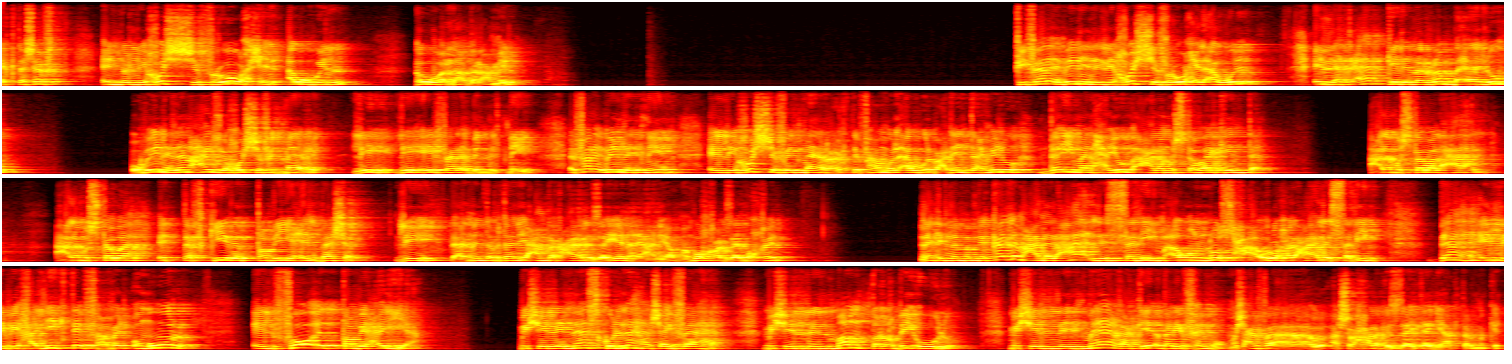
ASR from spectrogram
اكتشفت انه اللي يخش في روحي الأول هو اللي أقدر أعمله في فرق بين إن اللي يخش في روحي الأول اللي أتأكد إن الرب قاله وبين اللي أنا عايز يخش في دماغي ليه؟ ليه؟ إيه الفرق بين الاثنين؟ الفرق بين الاثنين اللي يخش في دماغك تفهمه الأول وبعدين تعمله دايما هيبقى على مستواك أنت. على مستوى العقل. على مستوى التفكير الطبيعي البشري ليه؟ لأن أنت بالتالي عندك عقل زينا يعني مخك زي مخنا لكن لما بنتكلم عن العقل السليم أو النصح أو روح العقل السليم ده اللي بيخليك تفهم الأمور الفوق الطبيعية مش اللي الناس كلها شايفاها مش اللي المنطق بيقوله مش اللي دماغك يقدر يفهمه. مش عارف اشرحها لك إزاي تاني أكتر من كده.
